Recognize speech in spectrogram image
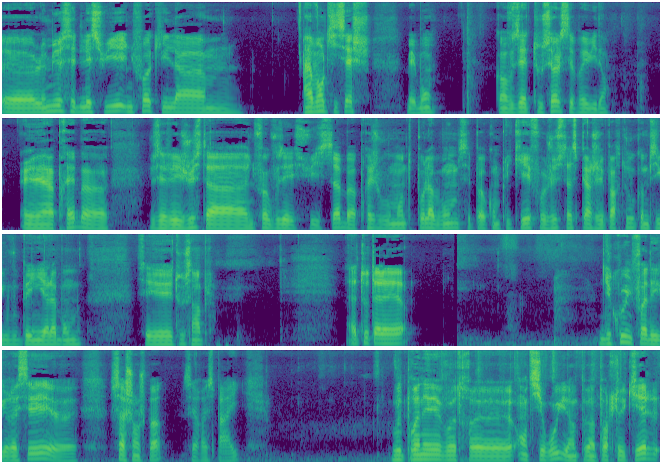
Euh, le mieux c'est de l'essuyer une fois qu'il a... Hum, avant qu'il sèche. Mais bon, quand vous êtes tout seul, c'est pas évident. Et après, bah, vous avez juste à... Une fois que vous avez essuyé ça, bah, après je vous montre pour la bombe, c'est pas compliqué, il faut juste asperger partout comme si vous peignez à la bombe. C'est tout simple. À tout à l'heure. Du coup, une fois dégraissé, euh, ça change pas, ça reste pareil. Vous prenez votre euh, anti-rouille, hein, peu importe lequel,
